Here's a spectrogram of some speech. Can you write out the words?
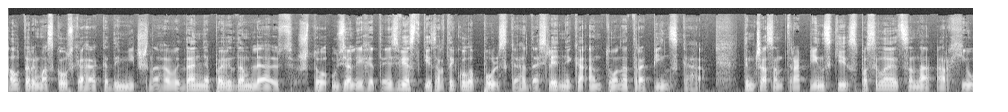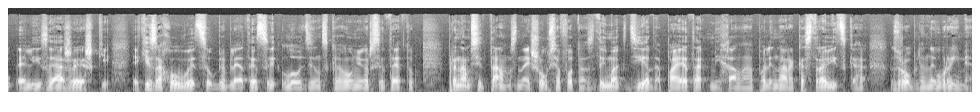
аўтары маскоўскага акадэмічнага выдання паведамляюць, што ўзялі гэтыя звесткі з артыкула польскага даследніка Антона Трапінскага. Тым часам Трапінскі спасылаецца на архіў Элізы Ажэшкі, які захоўваецца ў бібліятэцы лодзінскага універсітэту. Прынамсі там знайшоўся фотаздымак дзеда паэта Михала Апалінара Кастравіцкага, зроблены ў рыме.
